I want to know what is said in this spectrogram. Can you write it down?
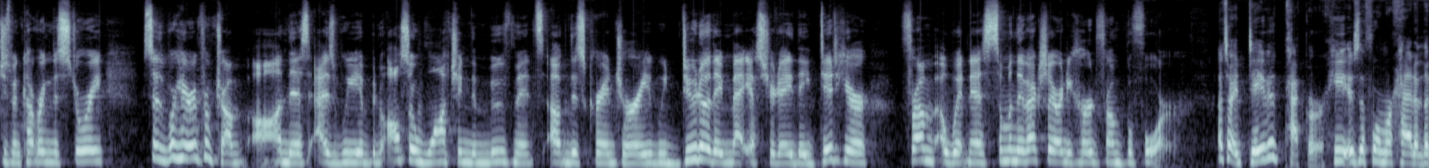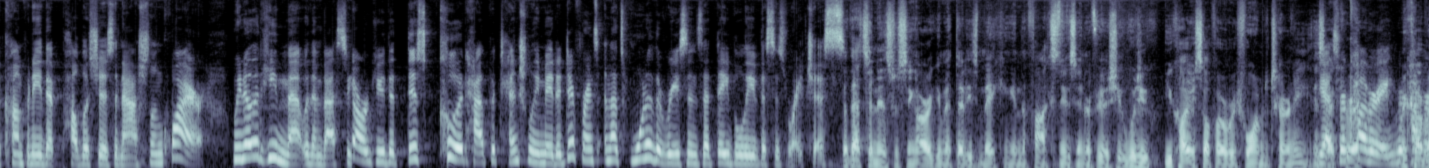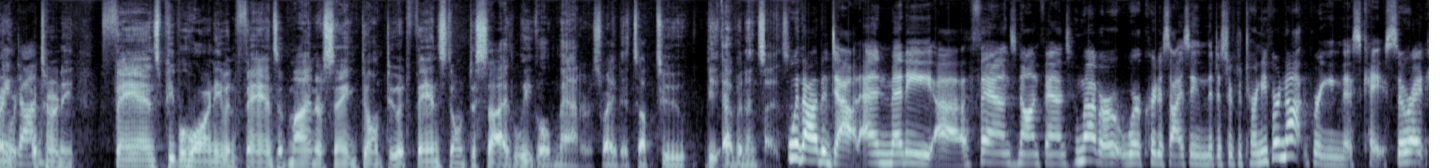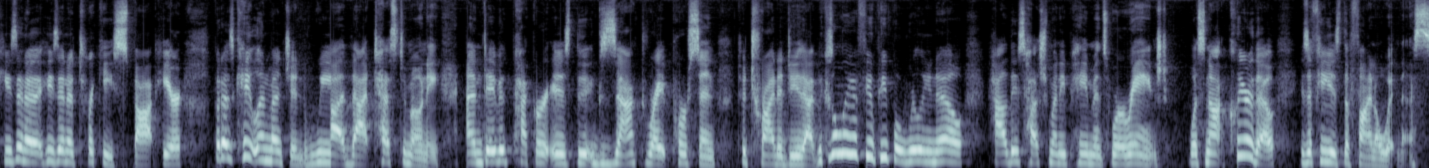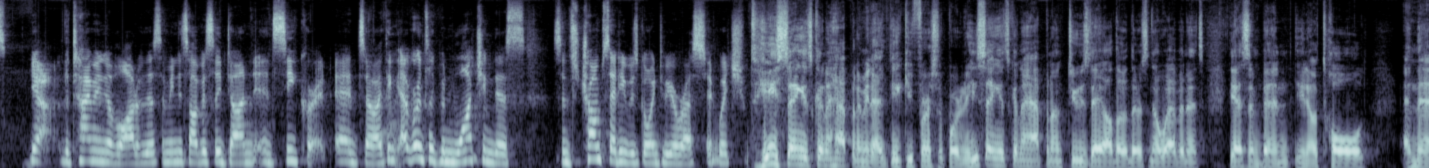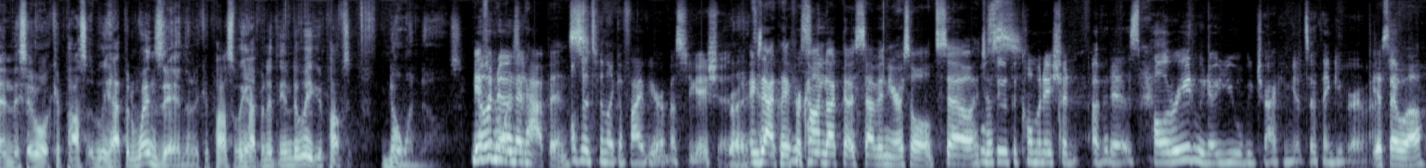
She's been covering this story. So we're hearing from Trump on this as we have been also watching the movements of this grand jury. We do know they met yesterday. They did hear from a witness, someone they've actually already heard from before. That's right, David Pecker. He is the former head of the company that publishes the National Enquirer. We know that he met with investigators, argued that this could have potentially made a difference, and that's one of the reasons that they believe this is righteous. But that's an interesting argument that he's making in the Fox News interview. Would you, you call yourself a reformed attorney? Is yes, recovering, recovering, recovering attorney. Fans, people who aren't even fans of mine are saying don't do it. Fans don't decide legal matters, right? It's up to the evidence. Without a doubt. And many uh, fans, non-fans, whomever, were criticizing the district attorney for not bringing this case. So, right, he's in a he's in a tricky spot here. But as Caitlin mentioned, we uh, that testimony, and David Pecker is the exact right person to try to do that because only a few people really know how these hush money payments were arranged. What's not clear, though, is if he is the final witness. Yeah, the timing of a lot of this. I mean, it's obviously done in secret, and so I think everyone's like been watching this since Trump said he was going to be arrested, which he's saying it's going to happen. I mean, I think you first reported he's saying it's going to happen on Tuesday, although there's no evidence. He hasn't been, you know, told. And then they said, well, it could possibly happen Wednesday, and then it could possibly happen at the end of the week. It possibly, no one knows. No if and when it happens. Also, it's been like a five-year investigation. Right. Exactly, we'll for see. conduct that was seven years old. So we'll just... see what the culmination of it is. Paula Reid, we know you will be tracking it, so thank you very much. Yes, I will.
